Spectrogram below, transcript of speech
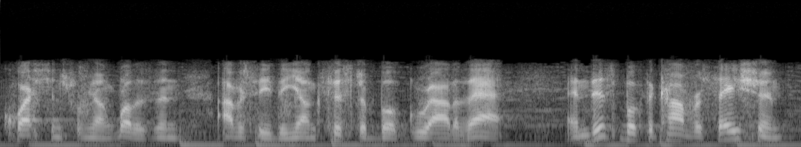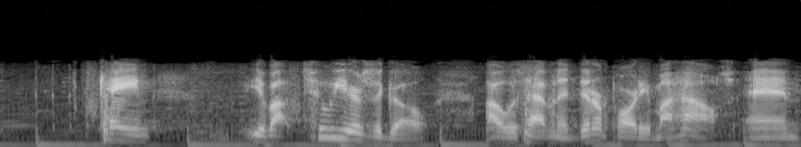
questions from young brothers. And obviously the Young Sister book grew out of that. And this book, The Conversation, came about two years ago. I was having a dinner party at my house, and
